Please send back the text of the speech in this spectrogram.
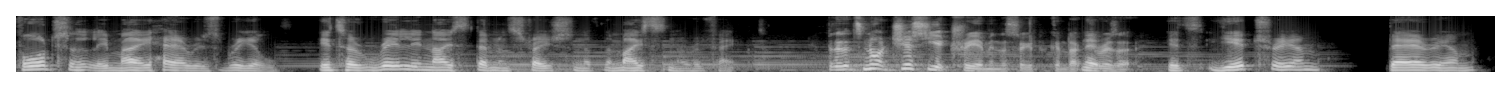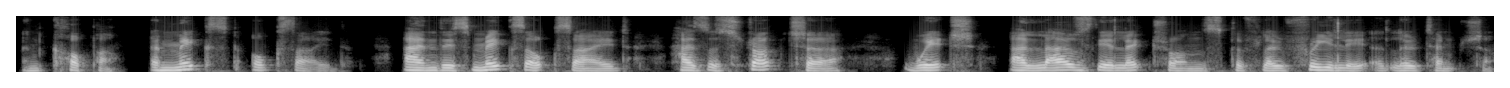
Fortunately, my hair is real. It's a really nice demonstration of the Meissner effect. But it's not just yttrium in the superconductor, no, is it? It's yttrium, barium and copper, a mixed oxide. And this mixed oxide has a structure which allows the electrons to flow freely at low temperature.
